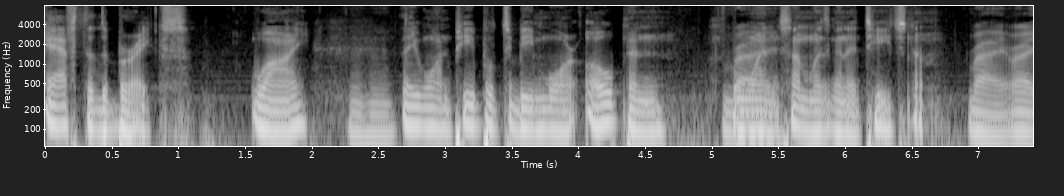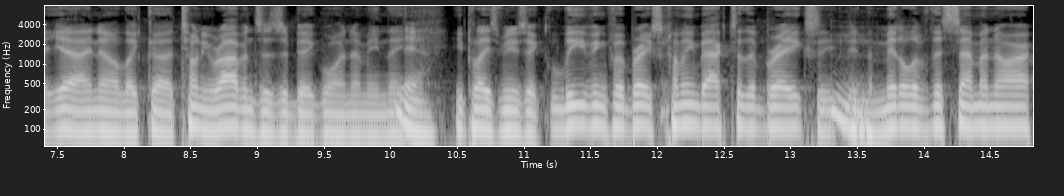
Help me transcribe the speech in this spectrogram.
after the breaks. Why? mm-hmm. They want people to be more open for when someone's going to teach them. Right, right. Yeah, I know. Like uh, Tony Robbins is a big one. I mean, they yeah, he plays music, leaving for breaks, coming back to the breaks. He- Mm. In the middle of the seminar,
